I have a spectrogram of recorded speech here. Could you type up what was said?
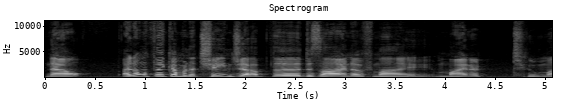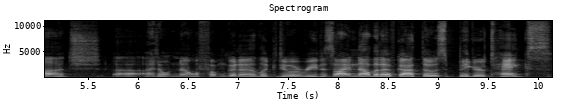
Now, I don't think I'm going to change up the design of my miner too much. Uh, I don't know if I'm gonna like do a redesign now that I've got those bigger tanks.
